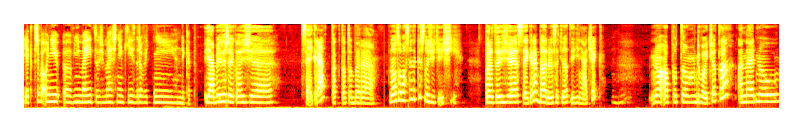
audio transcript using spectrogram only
Jak třeba oni eh, vnímají to, že máš nějaký zdravotní handicap? Já bych řekla, že Segra, tak ta to bere, no to vlastně taky složitější. Protože Segra byla do deseti let jedináček, mm-hmm. no a potom dvojčata a najednou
